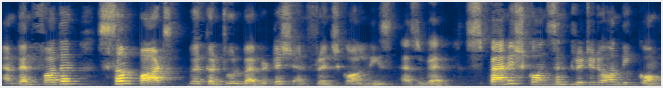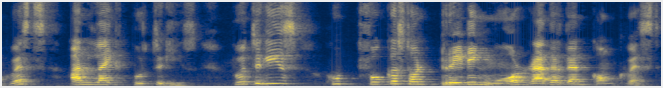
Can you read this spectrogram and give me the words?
And then further, some parts were controlled by British and French colonies as well. Spanish concentrated on the conquests, unlike Portuguese. Portuguese who focused on trading more rather than conquest.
